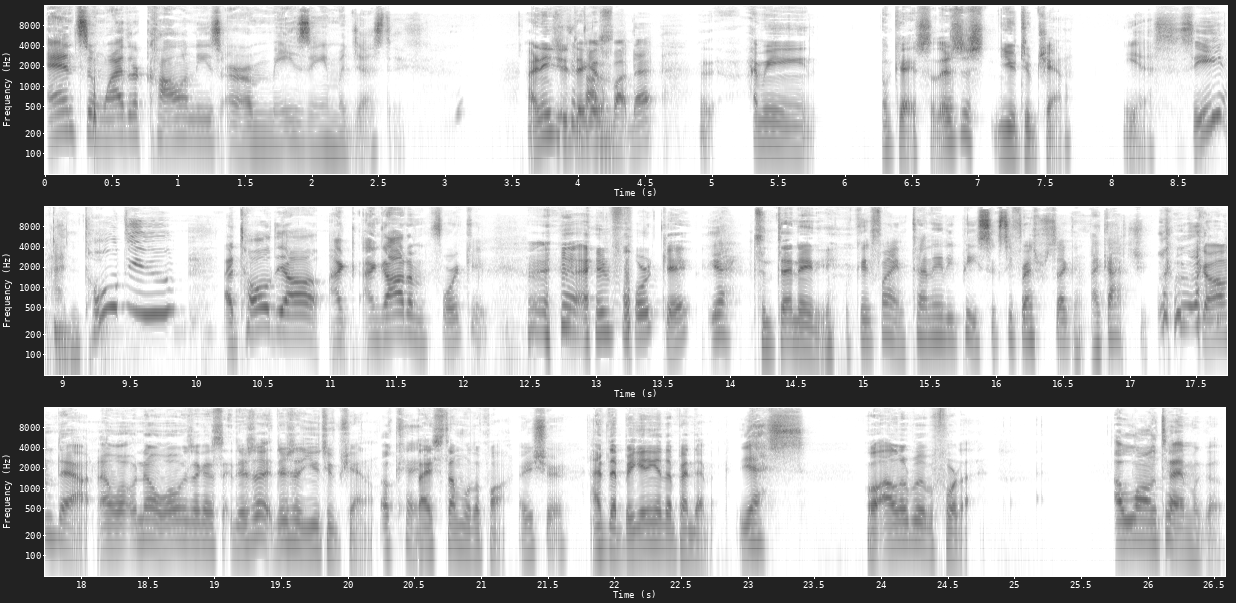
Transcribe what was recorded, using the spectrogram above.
Ants and why their colonies are amazing and majestic. I need you, You to talk us. about that. I mean, okay, so there's this YouTube channel Yes. See, I told you. I told y'all. I, I got him 4K. in 4K. Yeah. It's in 1080. Okay, fine. 1080p, 60 frames per second. I got you. Calm down. No, what- no, what was I gonna say? There's a there's a YouTube channel. Okay. that I stumbled upon Are you sure? at the beginning of the pandemic. Yes. Well, a little bit before that. A long time ago.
